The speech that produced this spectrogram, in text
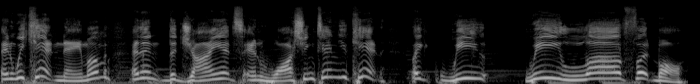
And we can't name them. And then the Giants and Washington, you can't. Like we we love football.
